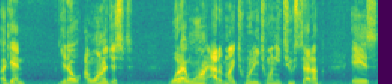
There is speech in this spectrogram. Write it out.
again, you know, I want to just, what I want out of my 2022 setup is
